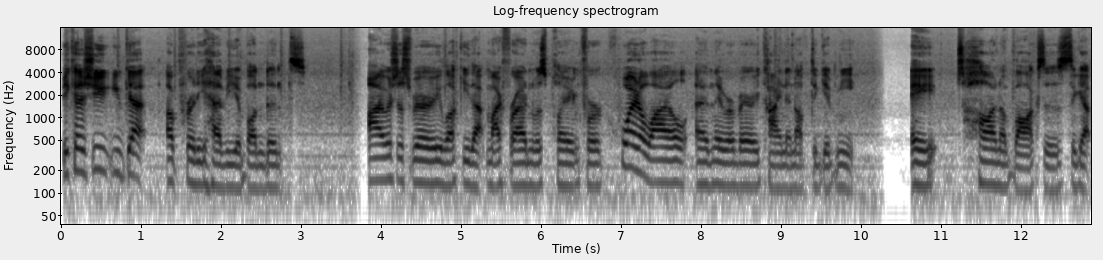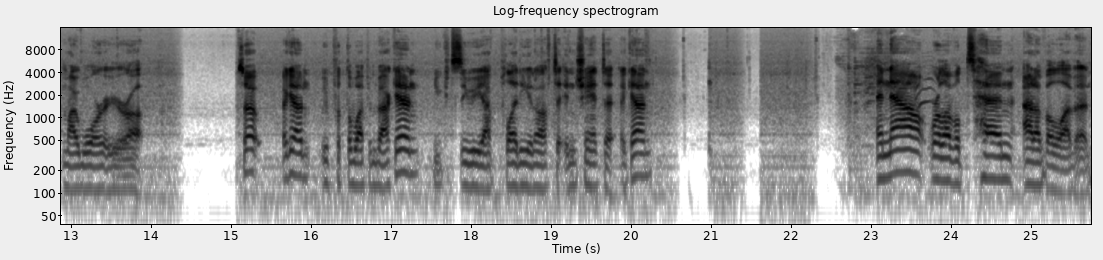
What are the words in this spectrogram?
because you, you get a pretty heavy abundance. I was just very lucky that my friend was playing for quite a while and they were very kind enough to give me a ton of boxes to get my warrior up. So, again, we put the weapon back in. You can see we have plenty enough to enchant it again. And now we're level 10 out of 11.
